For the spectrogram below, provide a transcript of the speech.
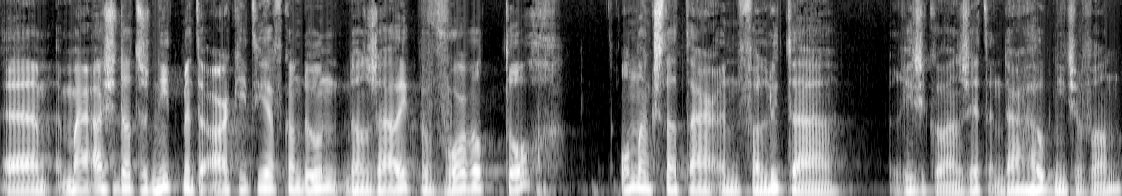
ehm, maar als je dat dus niet met de ARK ETF kan doen... dan zou ik bijvoorbeeld toch... ondanks dat daar een valuta risico aan zit... en daar hou ik niet zo van...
